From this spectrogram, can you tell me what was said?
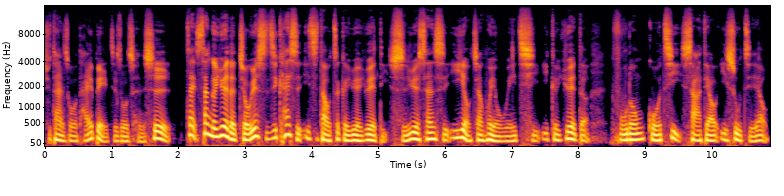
去探索台北这座城市。在上个月的九月十日开始，一直到这个月月底十月三十一哦，将会有为期一个月的芙蓉国际沙雕艺术节哦。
